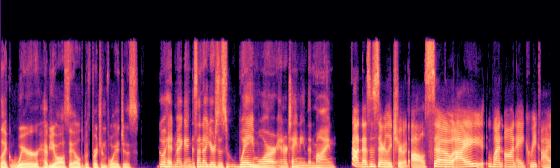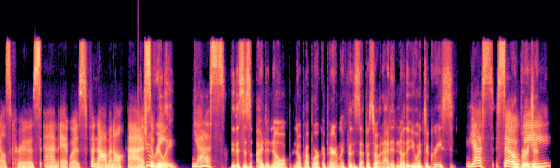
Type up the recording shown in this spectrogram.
Like, where have you all sailed with Virgin Voyages? Go ahead, Megan, because I know yours is way more entertaining than mine. Not necessarily true at all. So I went on a Greek Isles cruise and it was phenomenal. Uh, Did you so we- really? yes. See, this is I did no no prep work apparently for this episode. I didn't know that you went to Greece. Yes. So Virgin. we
